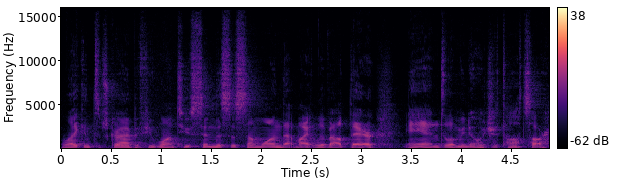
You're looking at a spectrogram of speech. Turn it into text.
like and subscribe if you want to. Send this to someone that might live out there and let me know what your thoughts are.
